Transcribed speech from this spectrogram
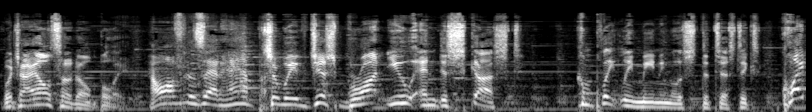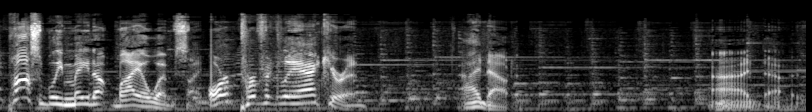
which I also don't believe. How often does that happen? So we've just brought you and discussed completely meaningless statistics, quite possibly made up by a website, or perfectly accurate. I doubt it. I doubt it.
